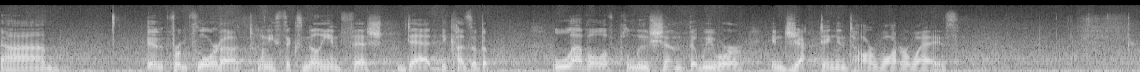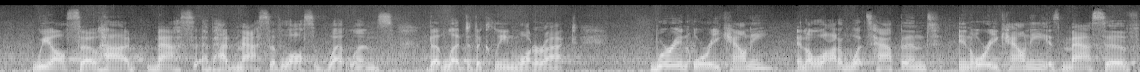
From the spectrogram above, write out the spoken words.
um, in, from Florida, 26 million fish dead because of the level of pollution that we were injecting into our waterways. We also had mass, have had massive loss of wetlands that led to the Clean Water Act. We're in Horry County, and a lot of what's happened in Horry County is massive,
